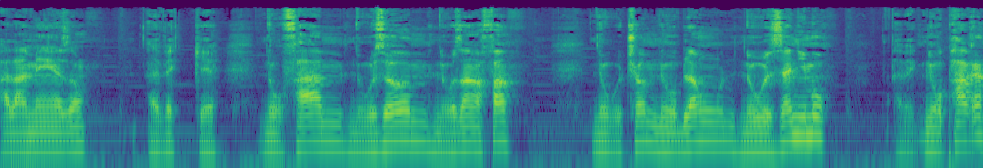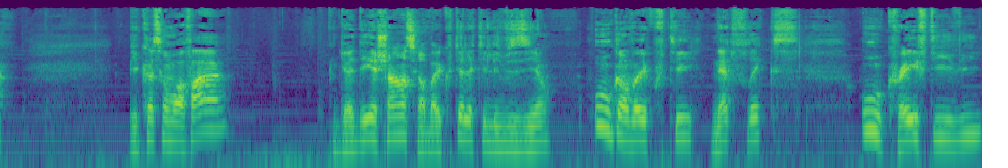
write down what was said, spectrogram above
à la maison avec euh, nos femmes, nos hommes, nos enfants, nos chums, nos blondes, nos animaux, avec nos parents. Puis qu'est-ce qu'on va faire? Il y a des chances qu'on va écouter la télévision, ou qu'on va écouter Netflix, ou Crave TV,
